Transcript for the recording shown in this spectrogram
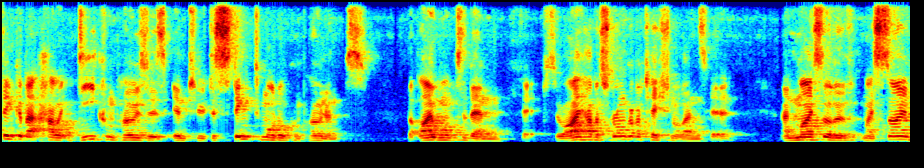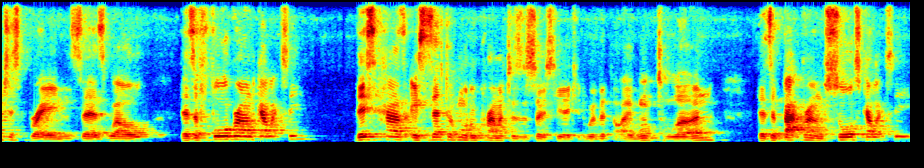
think about how it decomposes into distinct model components that I want to then fit. So I have a strong gravitational lens here, and my sort of my scientist brain says, well, there's a foreground galaxy, this has a set of model parameters associated with it that I want to learn. There's a background source galaxy.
